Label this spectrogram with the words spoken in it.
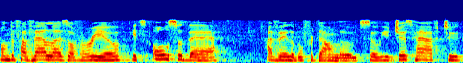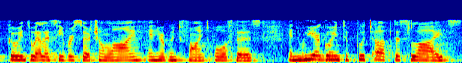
on the favelas of Rio. It's also there, available for download. So you just have to go into LSE Research Online and you're going to find all of this. And we are going to put up the slides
